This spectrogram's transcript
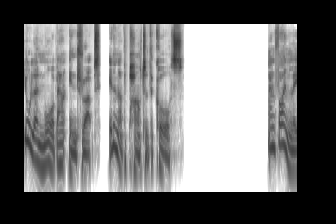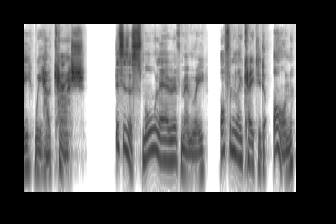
You'll learn more about interrupts in another part of the course. And finally, we have cache. This is a small area of memory often located on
